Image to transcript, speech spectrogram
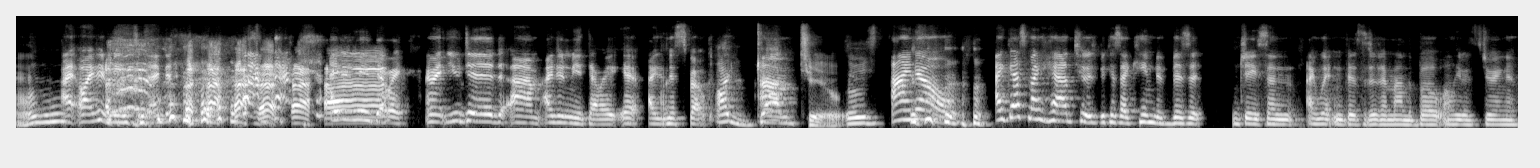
I, oh, I didn't mean to. I, did, I didn't mean it that way. I mean, you did. Um, I didn't mean it that way. It, I misspoke. I got Um, to. Was I know. I guess my had to is because I came to visit Jason. I went and visited him on the boat while he was doing it.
